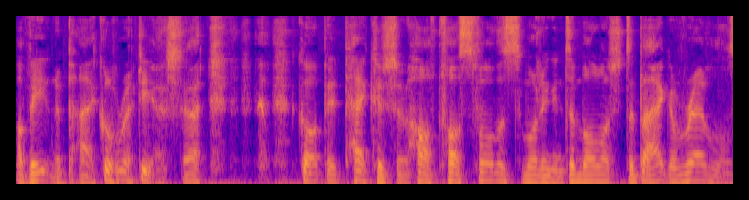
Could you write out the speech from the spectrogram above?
I've eaten a bag already, actually. Got a bit peckish at half past four this morning and demolished a bag of Revels.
